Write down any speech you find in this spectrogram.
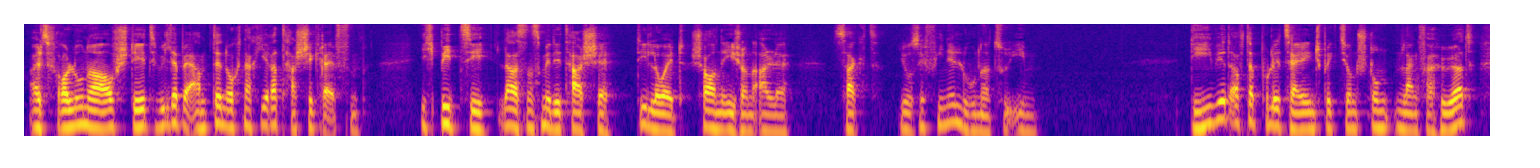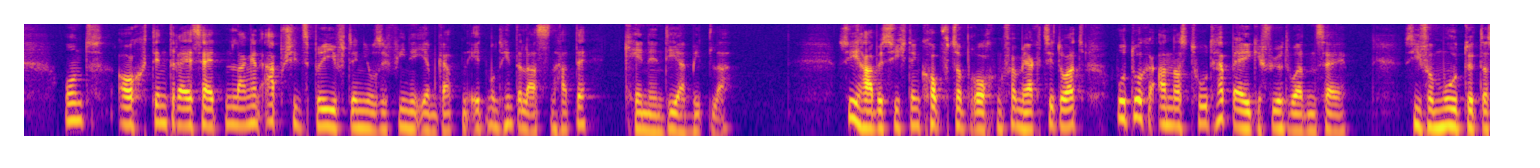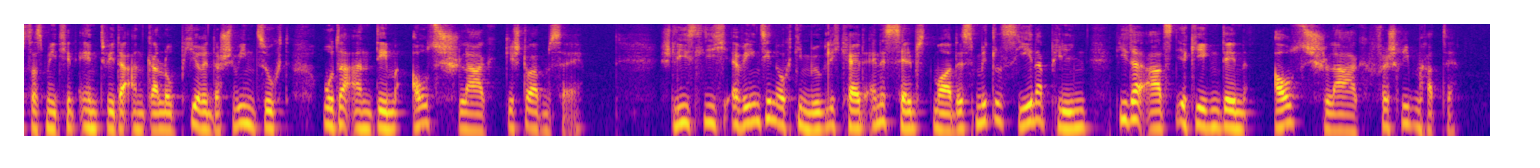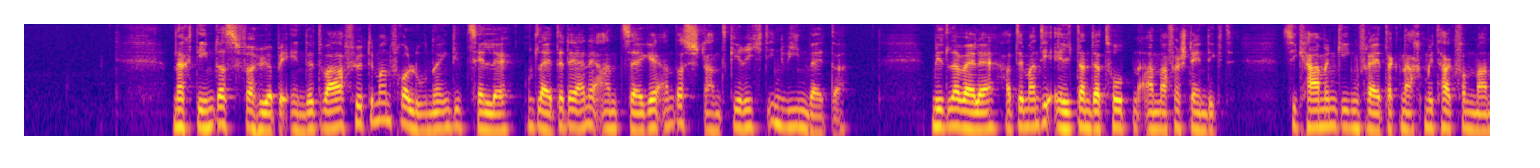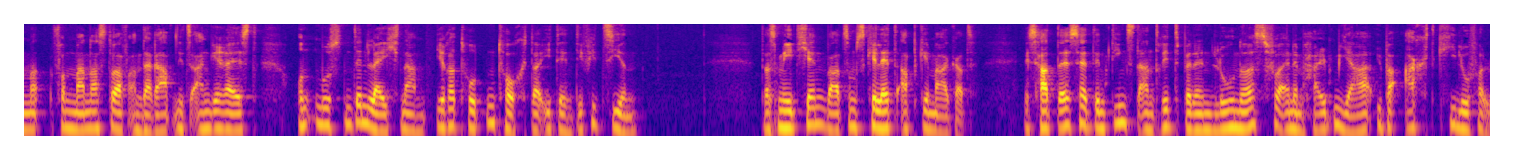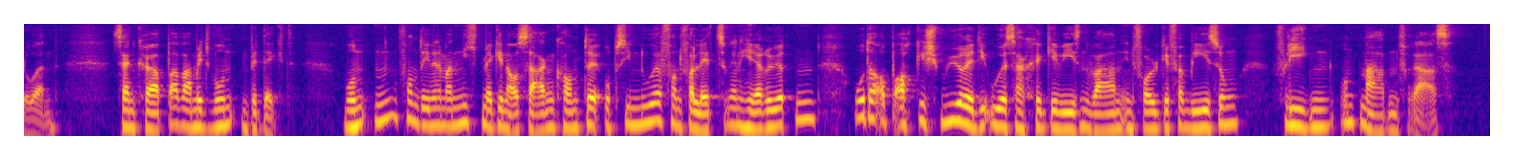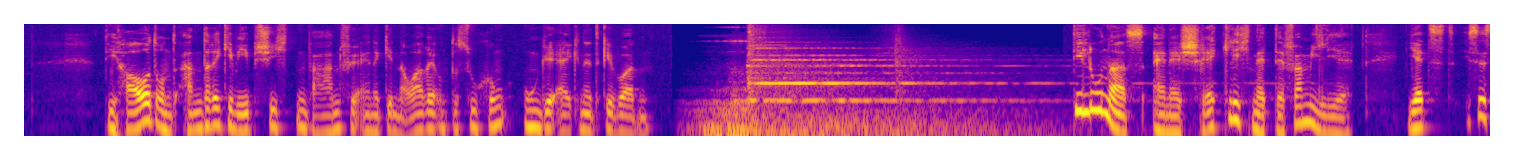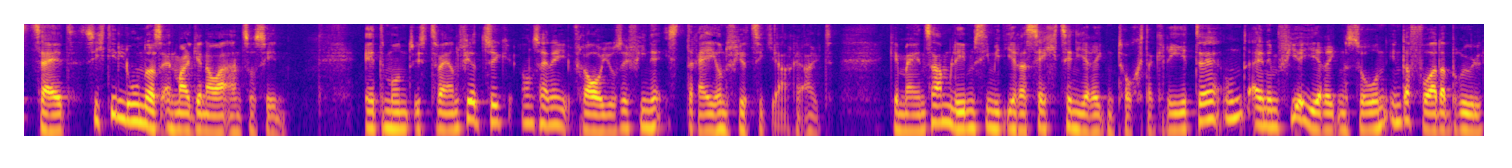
Als Frau Luna aufsteht, will der Beamte noch nach ihrer Tasche greifen. Ich bitte Sie, lassen Sie mir die Tasche. Die Leute schauen eh schon alle, sagt Josephine Luna zu ihm. Die wird auf der Polizeiinspektion stundenlang verhört und auch den drei Seiten langen Abschiedsbrief, den Josephine ihrem Gatten Edmund hinterlassen hatte, kennen die Ermittler. Sie habe sich den Kopf zerbrochen, vermerkt sie dort, wodurch Annas Tod herbeigeführt worden sei. Sie vermutet, dass das Mädchen entweder an galoppierender Schwindsucht oder an dem Ausschlag gestorben sei. Schließlich erwähnt sie noch die Möglichkeit eines Selbstmordes mittels jener Pillen, die der Arzt ihr gegen den Ausschlag verschrieben hatte. Nachdem das Verhör beendet war, führte man Frau Luna in die Zelle und leitete eine Anzeige an das Standgericht in Wien weiter. Mittlerweile hatte man die Eltern der toten Anna verständigt. Sie kamen gegen Freitagnachmittag von, Mama, von Mannersdorf an der Rabnitz angereist und mussten den Leichnam ihrer toten Tochter identifizieren. Das Mädchen war zum Skelett abgemagert. Es hatte seit dem Dienstantritt bei den Lunas vor einem halben Jahr über acht Kilo verloren. Sein Körper war mit Wunden bedeckt. Wunden, von denen man nicht mehr genau sagen konnte, ob sie nur von Verletzungen herrührten oder ob auch Geschwüre die Ursache gewesen waren infolge Verwesung, Fliegen und Madenfraß. Die Haut und andere Gewebsschichten waren für eine genauere Untersuchung ungeeignet geworden. Die Lunas, eine schrecklich nette Familie. Jetzt ist es Zeit, sich die Lunas einmal genauer anzusehen. Edmund ist 42 und seine Frau Josephine ist 43 Jahre alt. Gemeinsam leben sie mit ihrer 16-jährigen Tochter Grete und einem vierjährigen Sohn in der Vorderbrühl.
